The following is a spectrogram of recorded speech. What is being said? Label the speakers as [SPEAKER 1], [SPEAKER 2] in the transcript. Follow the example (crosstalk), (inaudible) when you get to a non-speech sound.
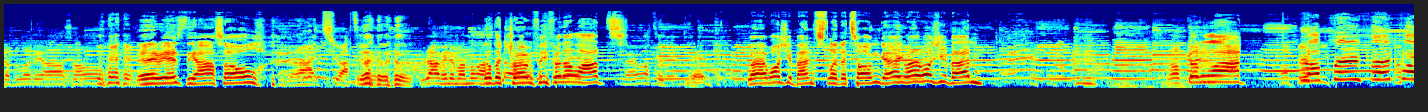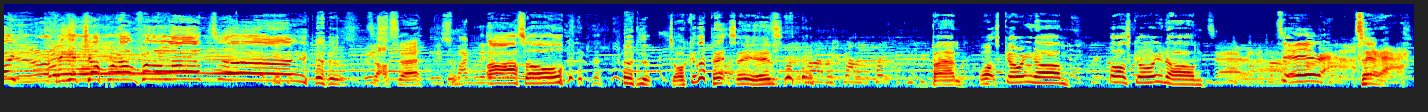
[SPEAKER 1] the bloody arsehole. (laughs)
[SPEAKER 2] Here he is, the arsehole.
[SPEAKER 1] right, twat. Ramming him on the last
[SPEAKER 2] Another trophy for the
[SPEAKER 1] win.
[SPEAKER 2] lads.
[SPEAKER 1] No, what a dick.
[SPEAKER 2] Where was you, Ben? Slither tongue, eh? Where was you, Ben?
[SPEAKER 1] Rob
[SPEAKER 2] Good
[SPEAKER 1] Booth.
[SPEAKER 2] lad. Rob
[SPEAKER 1] Booth.
[SPEAKER 2] Third place. Get your chopper out for the lads.
[SPEAKER 1] Tosser. With his spangly
[SPEAKER 2] Arsehole. (laughs) Talk of the pits, he is. Ben, what's going on? What's going on?
[SPEAKER 1] Sarah.
[SPEAKER 2] Sarah.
